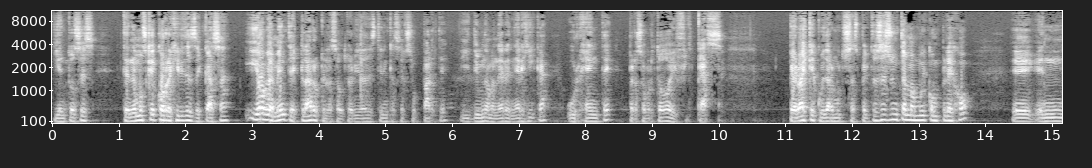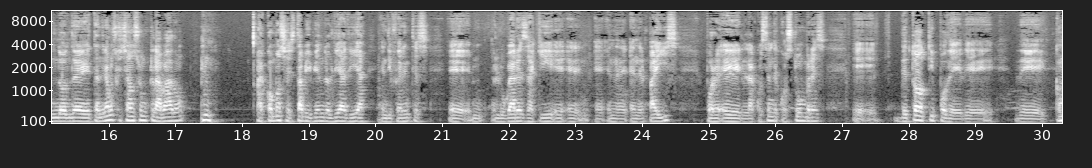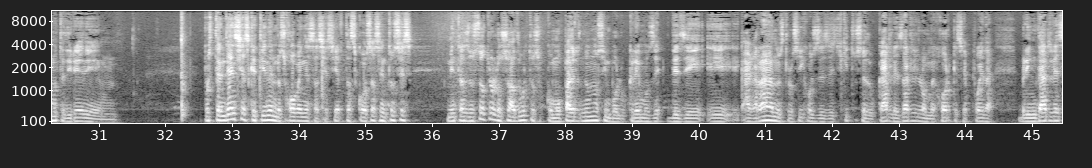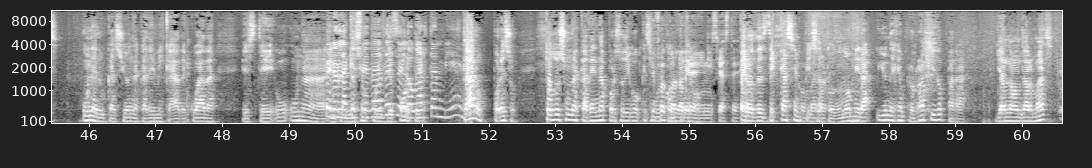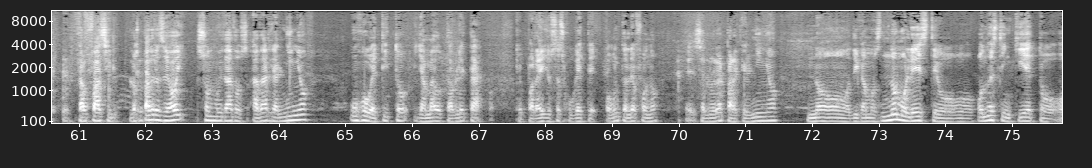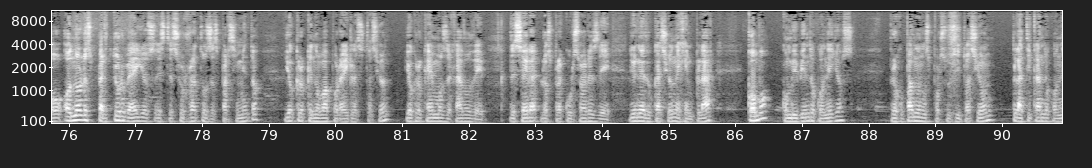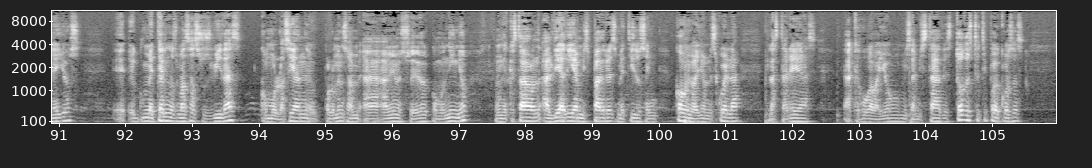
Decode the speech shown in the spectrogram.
y entonces tenemos que corregir desde casa y obviamente claro que las autoridades tienen que hacer su parte y de una manera enérgica, urgente, pero sobre todo eficaz. Pero hay que cuidar muchos aspectos. Es un tema muy complejo eh, en donde tendríamos que echarnos un clavado a cómo se está viviendo el día a día en diferentes eh, lugares de aquí eh, en, en- el país por eh, la cuestión de costumbres eh, de todo tipo de, de, de cómo te diré de pues tendencias que tienen los jóvenes hacia ciertas cosas entonces mientras nosotros los adultos como padres no nos involucremos de- desde eh, agarrar a nuestros hijos desde chiquitos educarles darles lo mejor que se pueda brindarles una educación académica adecuada este una pero la que se da el desde el hogar también claro por eso todo es una cadena por eso digo que es Sí muy fue con lo complejo que iniciaste. pero desde casa empieza valor. todo, ¿no? Mira, y un ejemplo rápido para ya no ahondar más, tan fácil. Los padres de hoy son muy dados a darle al niño un juguetito llamado tableta, que para ellos es juguete, o un teléfono eh, celular para que el niño no, digamos, no moleste o, no esté inquieto o, o no les perturbe a ellos este, sus ratos de esparcimiento. Yo creo que no va por ahí la situación. Yo creo que hemos dejado de, de ser los precursores de, de una educación ejemplar. ¿Cómo? Conviviendo con ellos, preocupándonos por su situación, platicando con ellos, eh, eh, meternos más a sus vidas, como lo hacían, eh, por lo menos a, mí me sucedió como niño, en el que estaban al día a día mis padres metidos en cómo iba yo en la escuela, las tareas, a qué jugaba yo, mis amistades, todo este tipo de cosas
